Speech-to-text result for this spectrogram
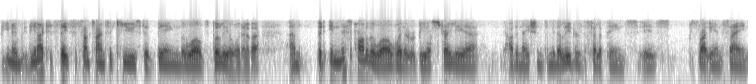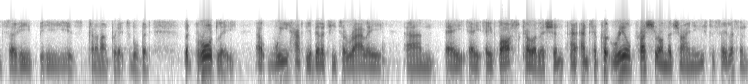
you know the United States is sometimes accused of being the world's bully or whatever. Um, but in this part of the world, whether it be Australia, other nations, I mean, the leader of the Philippines is slightly insane, so he he is kind of unpredictable. But but broadly, uh, we have the ability to rally um, a, a, a, vast coalition and, and, to put real pressure on the Chinese to say, listen,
